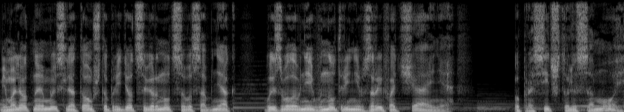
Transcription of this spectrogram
Мимолетная мысль о том, что придется вернуться в особняк, вызвала в ней внутренний взрыв отчаяния. Попросить, что ли, самой,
